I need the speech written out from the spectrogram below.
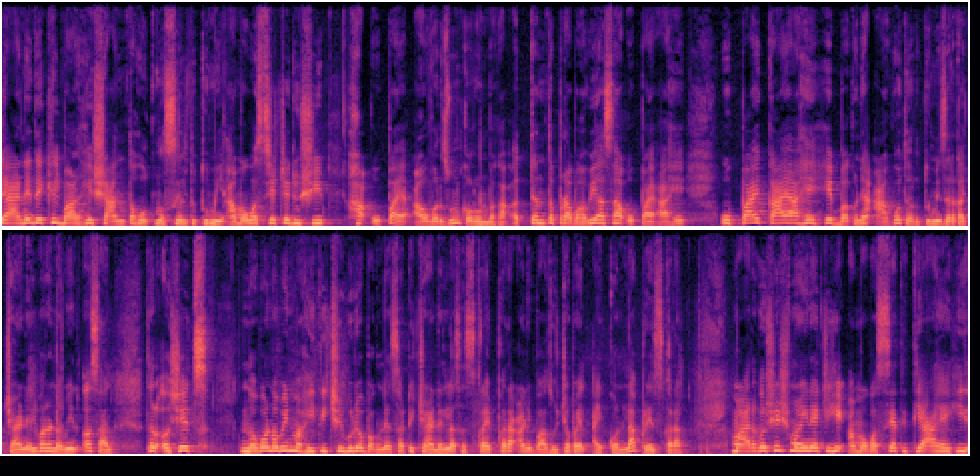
त्याने देखील बाळ हे शांत होत नसेल तर तुम्ही अमावस्येच्या दिवशी हा उपाय आवर्जून करून बघा. अत्यंत प्रभावी असा उपाय आहे. उपाय काय आहे हे बघण्या अगोदर तुम्ही जर का चॅनेलवर नवीन असाल तर असेच नवनवीन माहितीचे व्हिडिओ बघण्यासाठी चॅनेलला सबस्क्राईब करा आणि बाजूच्या बैल आयकॉनला प्रेस करा. मार्गशीर्ष महिन्याची ही अमावस्या तिथी आहे. ही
